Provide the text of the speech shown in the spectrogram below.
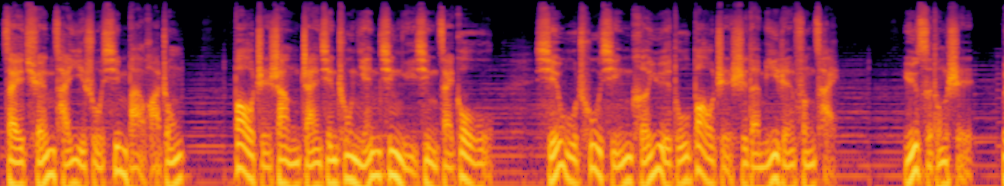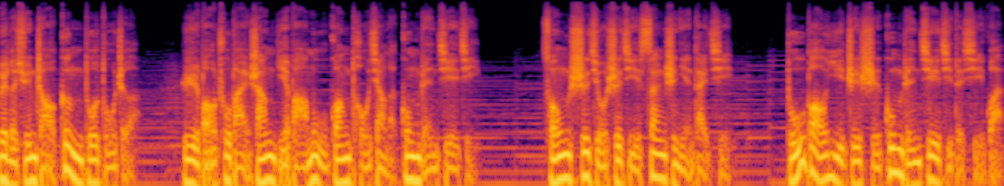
在全彩艺术新版画中，报纸上展现出年轻女性在购物。携物出行和阅读报纸时的迷人风采。与此同时，为了寻找更多读者，日报出版商也把目光投向了工人阶级。从19世纪30年代起，读报一直是工人阶级的习惯。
